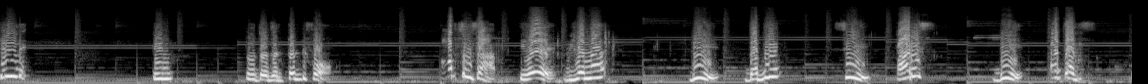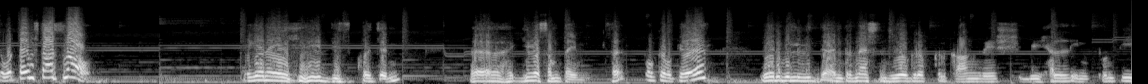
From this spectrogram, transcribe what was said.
held in 2024? Options are A. Vienna, B. Dublin, C. Paris, D. Athens. Your time starts now. Again, I read this question. Uh, give us some time, sir. Okay, okay. ఎర్బిల్ with the international geographical congress be held in twenty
